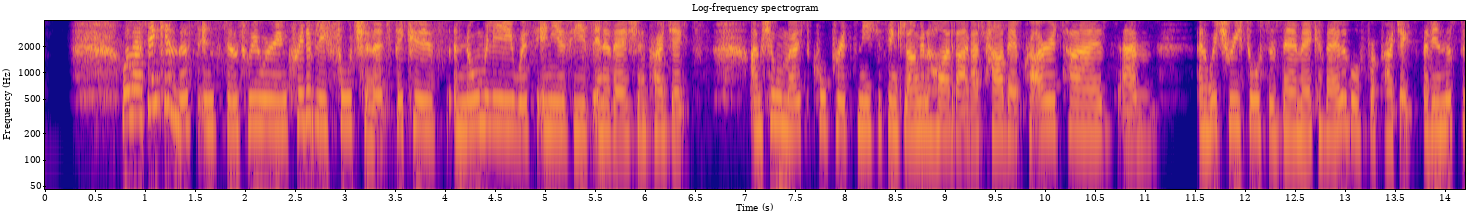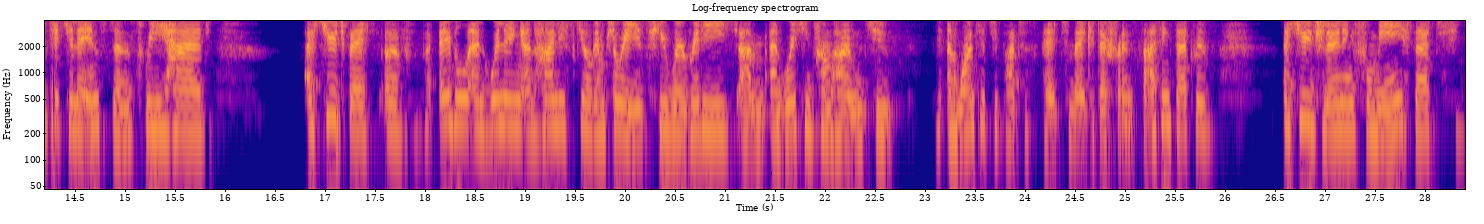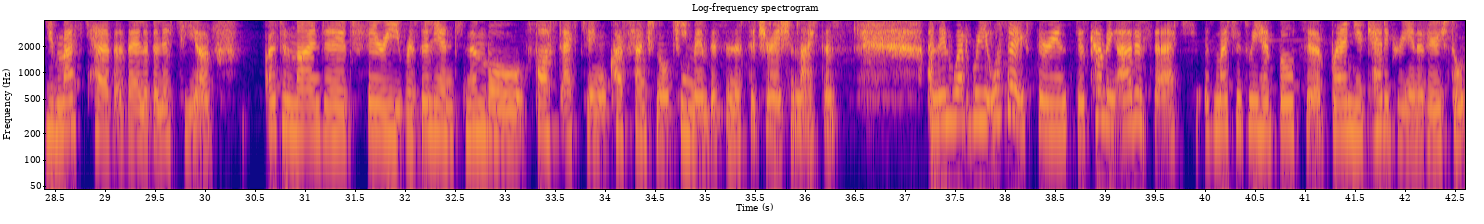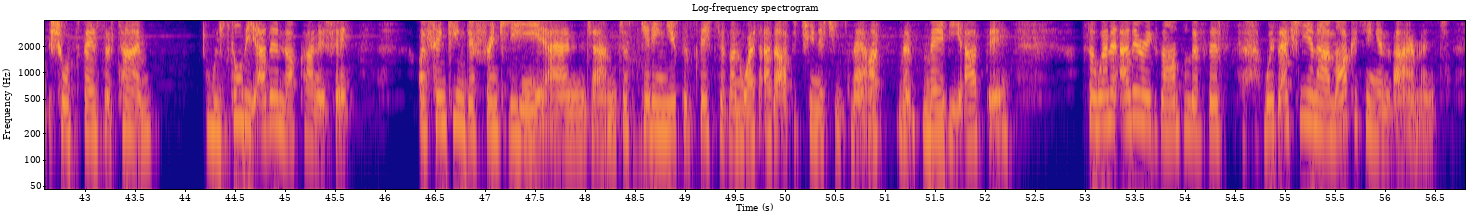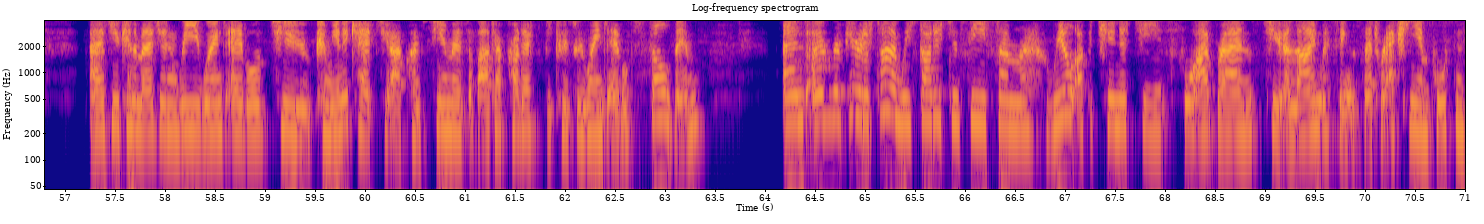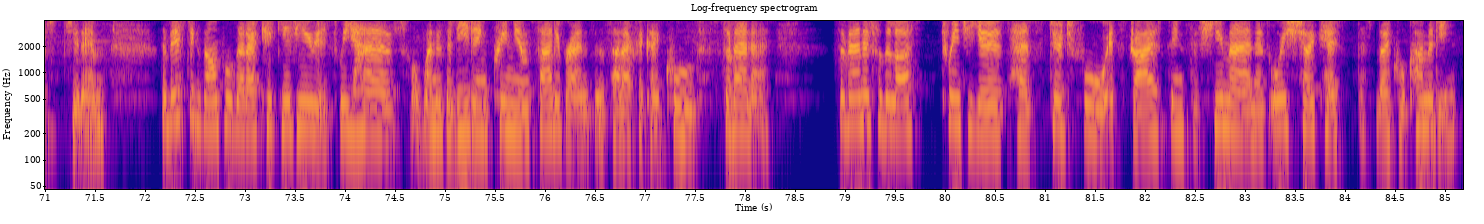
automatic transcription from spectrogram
well, I think in this instance, we were incredibly fortunate because normally with any of these innovation projects, I'm sure most corporates need to think long and hard about how they prioritize um, and which resources they make available for projects. But in this particular instance, we had a huge base of able and willing and highly skilled employees who were ready um, and working from home to and wanted to participate to make a difference. I think that was a huge learning for me that you must have availability of open minded, very resilient, nimble, fast acting, cross functional team members in a situation like this. And then what we also experienced is coming out of that, as much as we had built a brand new category in a very short, space of time, we saw the other knock on effects of thinking differently and um, just getting new perspective on what other opportunities may, out, may be out there. So, one other example of this was actually in our marketing environment. As you can imagine, we weren't able to communicate to our consumers about our products because we weren't able to sell them. And over a period of time, we started to see some real opportunities for our brands to align with things that were actually important to them. The best example that I could give you is we have one of the leading premium cider brands in South Africa called Savanna. Savanna, for the last 20 years, has stood for its dry sense of humor and has always showcased local comedy.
